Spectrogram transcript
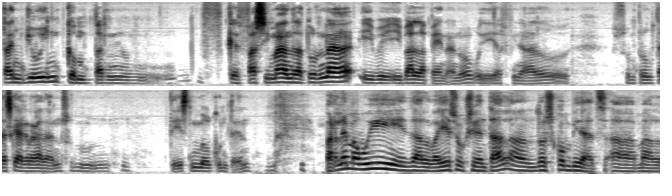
tan lluny com per que faci mandra tornar i, i val la pena, no? Vull dir, al final són productes que agraden, són... Estic molt content. Parlem avui del Vallès Occidental amb dos convidats, amb el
